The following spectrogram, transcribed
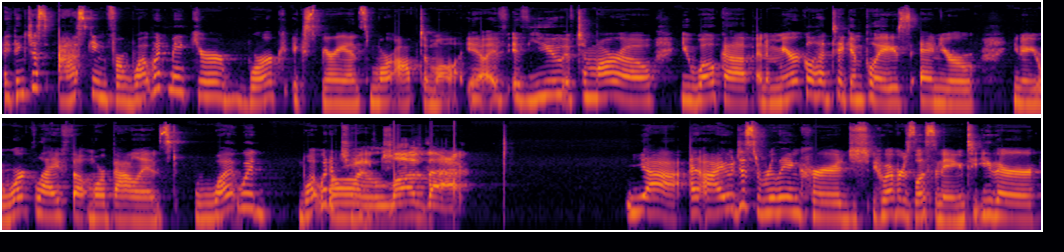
I think just asking for what would make your work experience more optimal. You know, if, if you, if tomorrow you woke up and a miracle had taken place and your, you know, your work life felt more balanced, what would, what would have oh, changed? I love that. Yeah. And I would just really encourage whoever's listening to either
